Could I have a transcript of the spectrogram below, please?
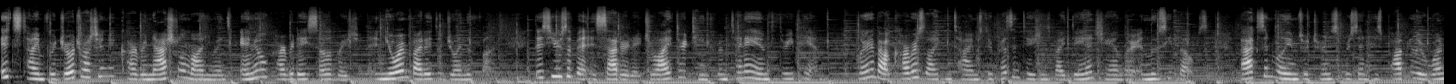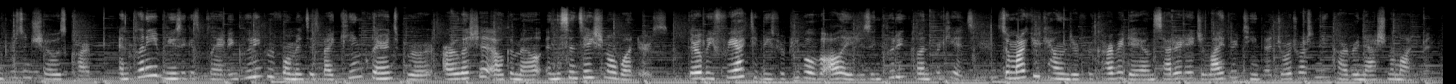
It's time for George Washington Carver National Monument's annual Carver Day celebration, and you're invited to join the fun. This year's event is Saturday, July 13th from 10 a.m. to 3 p.m. Learn about Carver's life and times through presentations by Dana Chandler and Lucy Phelps. Paxton Williams returns to present his popular one-person show as Carver. And plenty of music is planned, including performances by King Clarence Brewer, Arlisha Elgamel, and the Sensational Wonders. There will be free activities for people of all ages, including fun for kids. So mark your calendar for Carver Day on Saturday, July 13th at George Washington Carver National Monument.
